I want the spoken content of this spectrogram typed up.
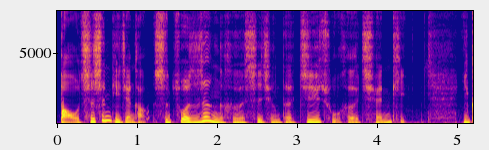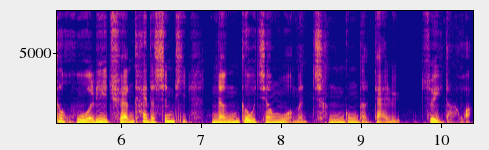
保持身体健康是做任何事情的基础和前提。一个火力全开的身体，能够将我们成功的概率最大化。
